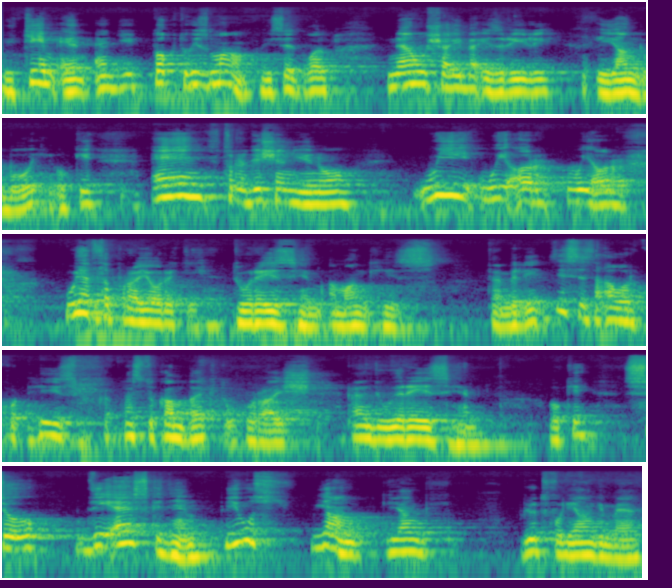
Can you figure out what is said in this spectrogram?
He came in and he talked to his mom. He said, well, now Shaiba is really a young boy, okay? And tradition, you know, we, we are, we are we have the priority to raise him among his family. This is our, he has to come back to Quraysh and we raise him. Okay, so they asked him. He was young, young, beautiful young man.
